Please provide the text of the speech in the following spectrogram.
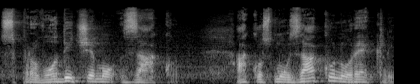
sprovodit ćemo zakon. Ako smo u zakonu rekli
